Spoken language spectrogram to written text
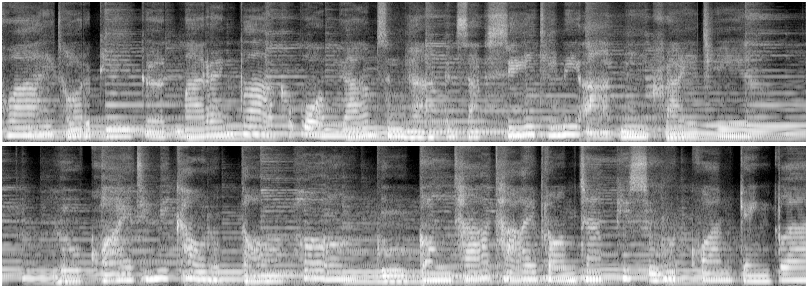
ควายธร่งกล้าเขาอ้วมงามสง่าเป็นศักดิ์ศรีที่ไม่อาจมีใครเทียบลูกควายที่ไม่เข้ารบต่อพ่อ กูกองท้าทายพร้อมจะพิสูจน์ความเก่งกล้า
